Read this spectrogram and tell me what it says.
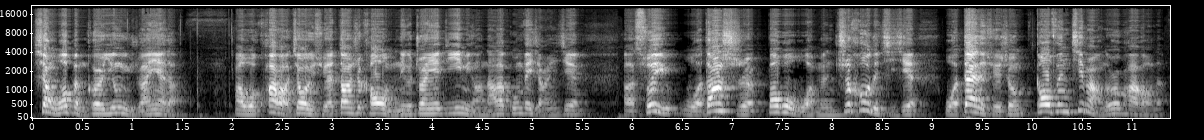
像我本科英语专业的。啊，我跨考教育学，当时考我们那个专业第一名，拿了公费奖学金，啊，所以我当时包括我们之后的几届，我带的学生高分基本上都是跨考的。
